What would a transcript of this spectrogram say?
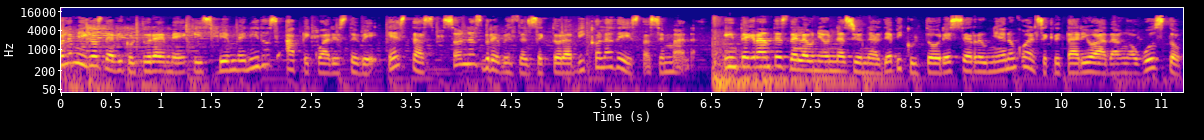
Hola amigos de Avicultura MX, bienvenidos a Pecuarios TV. Estas son las breves del sector avícola de esta semana. Integrantes de la Unión Nacional de Apicultores se reunieron con el secretario Adán Augusto,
